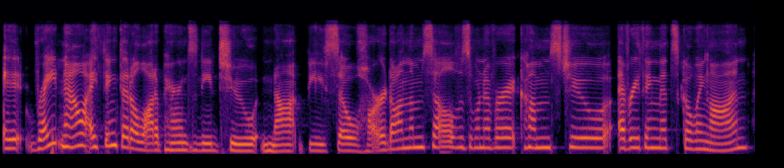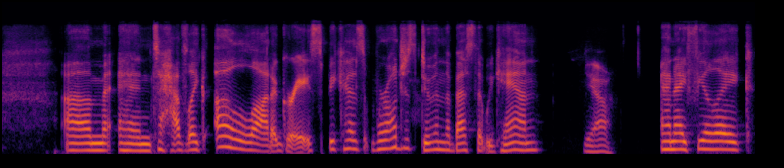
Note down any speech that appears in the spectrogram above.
It, right now, I think that a lot of parents need to not be so hard on themselves whenever it comes to everything that's going on. Um, and to have like a lot of grace because we're all just doing the best that we can. Yeah. And I feel like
